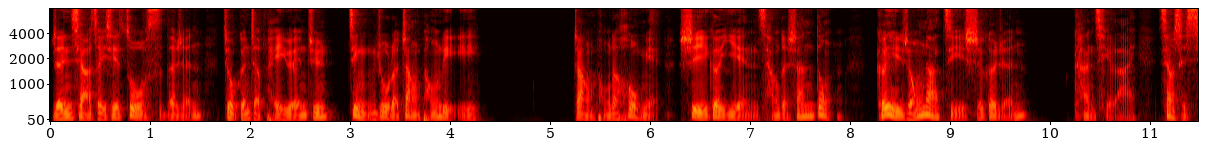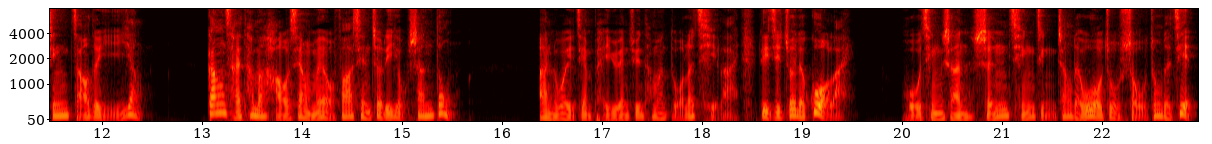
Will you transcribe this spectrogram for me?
扔下这些作死的人，就跟着裴元军进入了帐篷里。帐篷的后面是一个掩藏的山洞，可以容纳几十个人，看起来像是新凿的一样。刚才他们好像没有发现这里有山洞。暗卫见裴元军他们躲了起来，立即追了过来。胡青山神情紧张地握住手中的剑，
